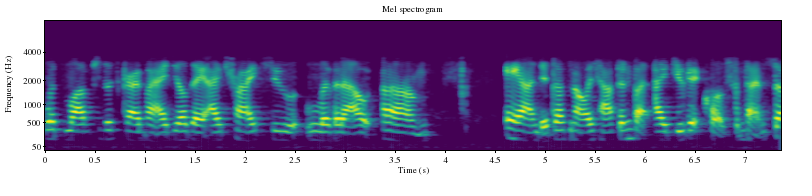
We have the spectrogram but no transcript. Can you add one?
would love to describe my ideal day. I try to live it out, um, and it doesn't always happen, but I do get close sometimes. So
